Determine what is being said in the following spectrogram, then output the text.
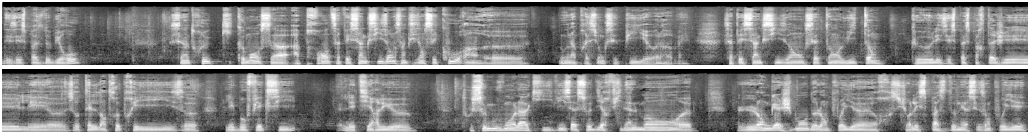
des espaces de bureau, c'est un truc qui commence à, prendre, ça fait 5-6 ans, 5-6 ans c'est court, hein, euh, nous on a l'impression que c'est depuis, voilà, mais ça fait 5-6 ans, 7 ans, 8 ans que les espaces partagés, les hôtels d'entreprise, les beaux flexis, les tiers-lieux, tout ce mouvement-là qui vise à se dire finalement euh, l'engagement de l'employeur sur l'espace donné à ses employés,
